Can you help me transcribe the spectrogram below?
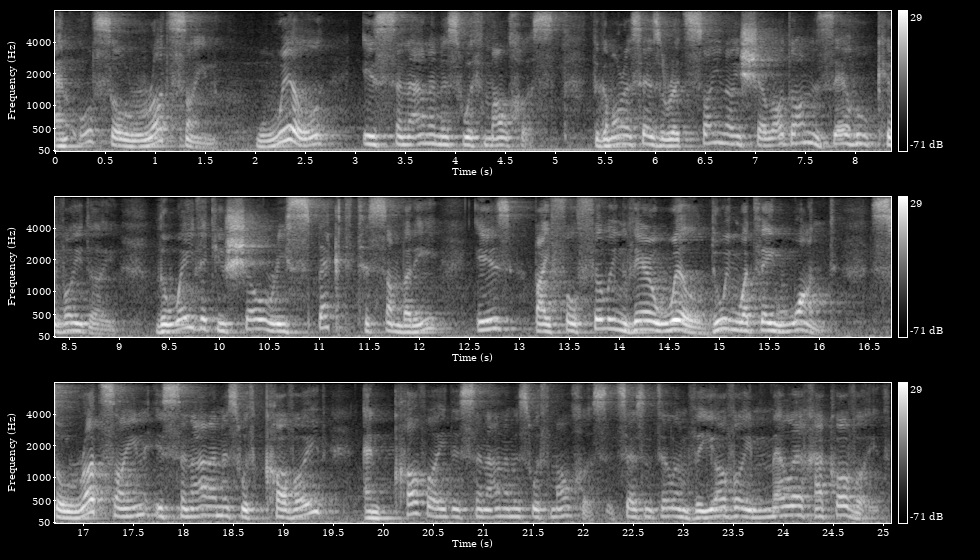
and also Rotzain, will, is synonymous with Malchus. The Gemara says, Retzoinoi shelodon zehu kevoidoi. The way that you show respect to somebody is by fulfilling their will, doing what they want. So Ratzain is synonymous with Kavoid, and Kavoid is synonymous with Malchus. It says in Tehillim, V'yavoy melech hakovoid.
